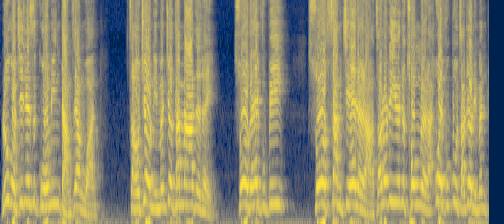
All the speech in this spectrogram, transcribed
如果今天是国民党这样玩，早就你们就他妈的嘞，所有的 FB。说上街的啦，找到立院就冲了啦。卫福部早就你们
